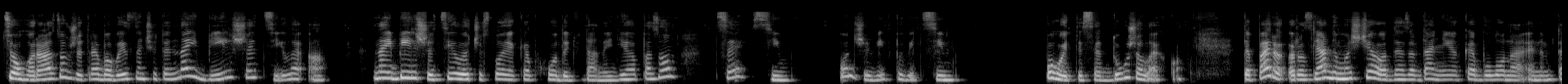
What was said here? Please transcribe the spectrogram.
цього разу вже треба визначити найбільше ціле А. Найбільше ціле число, яке входить в даний діапазон, це 7. Отже, відповідь 7. Погодьтеся, дуже легко. Тепер розглянемо ще одне завдання, яке було на НМТ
